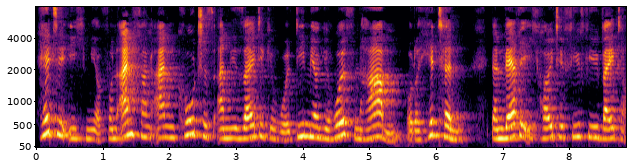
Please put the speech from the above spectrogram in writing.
hätte ich mir von Anfang an Coaches an die Seite geholt, die mir geholfen haben oder hätten, dann wäre ich heute viel, viel weiter.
